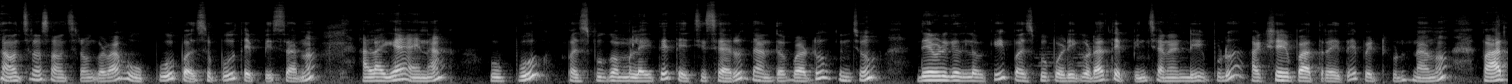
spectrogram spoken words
సంవత్సరం సంవత్సరం కూడా ఉప్పు పసుపు తెప్పిస్తాను. అలాగే ఆయన ఉప్పు పసుపు గొమ్మలు అయితే తెచ్చేశారు దాంతోపాటు కొంచెం దేవుడి గదిలోకి పసుపు పొడి కూడా తెప్పించానండి. ఇప్పుడు అక్షయ పాత్ర అయితే పెట్టుకుంటున్నాను. పాత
